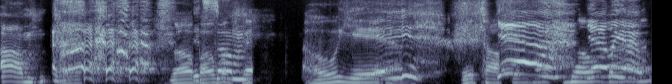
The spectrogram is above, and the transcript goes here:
Um, well, Boba um, Fett. Oh yeah, yeah. we're talking. Yeah, yeah, we got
